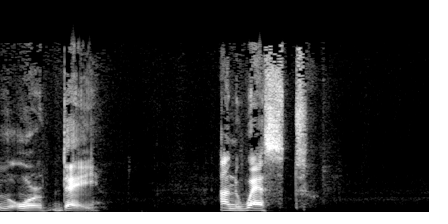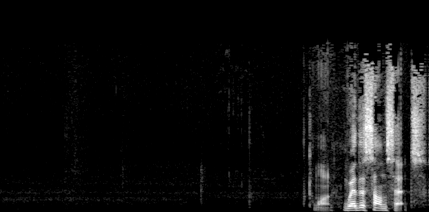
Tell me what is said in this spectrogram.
or day. And west. Come on, where the sun sets.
